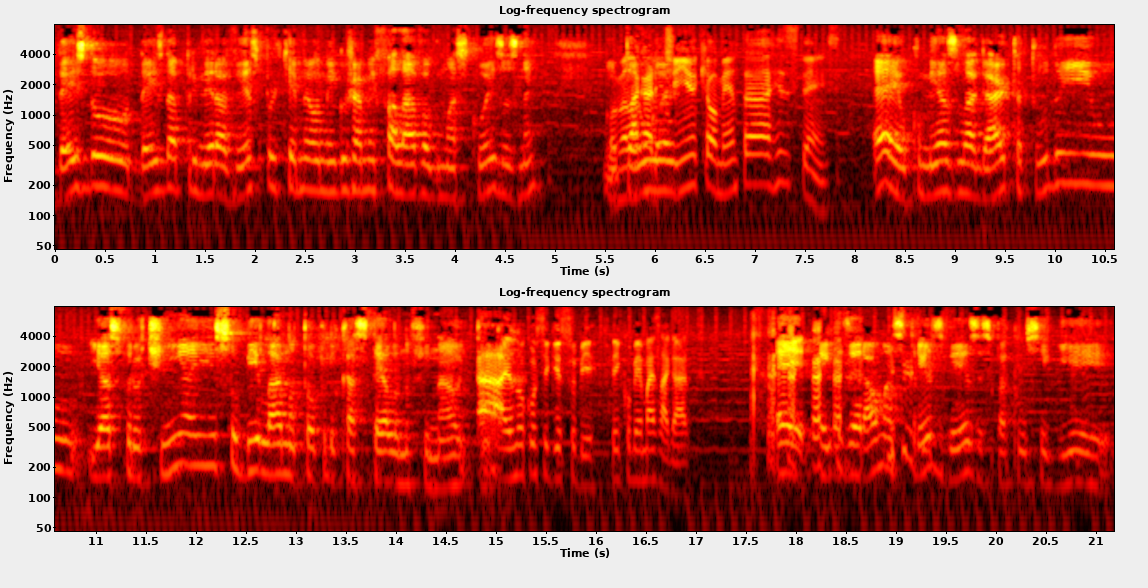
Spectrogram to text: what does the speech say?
desde, o, desde a primeira vez, porque meu amigo já me falava algumas coisas, né? Come então, lagartinho eu... que aumenta a resistência. É, eu comi as lagartas, tudo, e, o, e as frutinhas e subi lá no topo do castelo no final. Ah, eu não consegui subir. Tem que comer mais lagarto. É, tem que zerar umas três vezes para conseguir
